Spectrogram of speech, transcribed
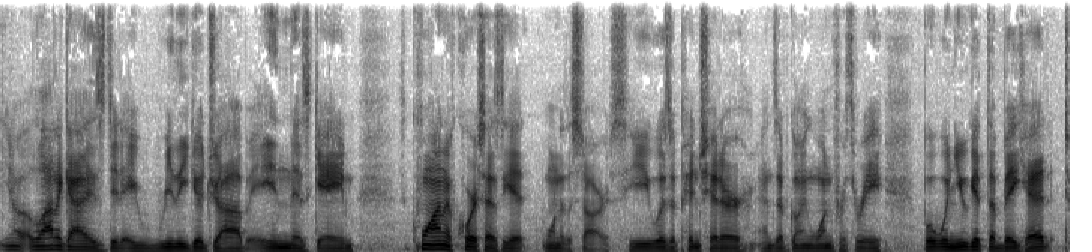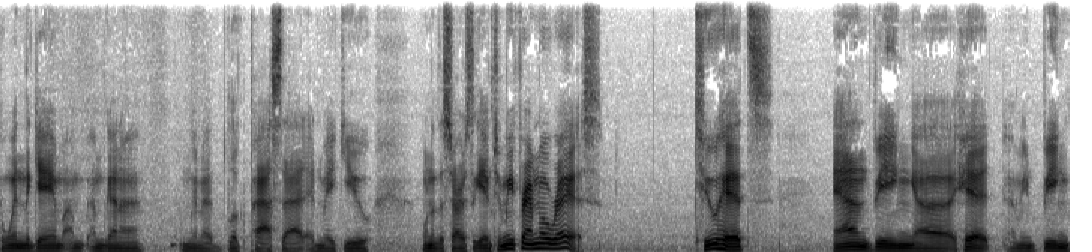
you know, a lot of guys did a really good job in this game. Kwan, of course, has to get one of the stars. He was a pinch hitter, ends up going one for three. But when you get the big hit to win the game, I'm, I'm gonna I'm gonna look past that and make you one of the stars of the game. To me, Franmil Reyes, two hits and being uh, hit. I mean, being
